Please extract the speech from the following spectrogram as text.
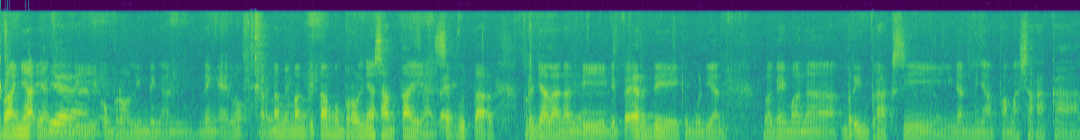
banyak yang Iya. diobrolin dengan Neng Elo karena memang kita ngobrolnya santai ya Santai. seputar perjalanan di DPRD kemudian bagaimana berinteraksi dan menyapa masyarakat.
